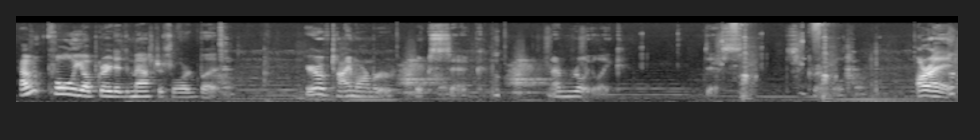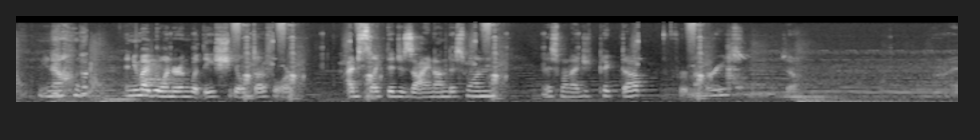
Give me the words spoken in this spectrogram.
Haven't fully upgraded the Master Sword, but Hero of Time armor looks sick. And I really like this. It's incredible. Alright, you know. And you might be wondering what these shields are for. I just like the design on this one. This one I just picked up for memories. So. Alright.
